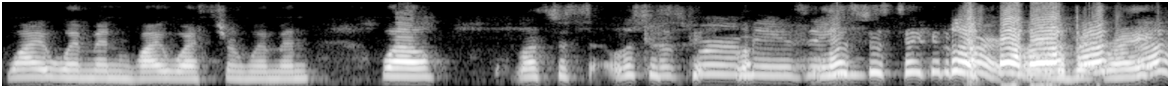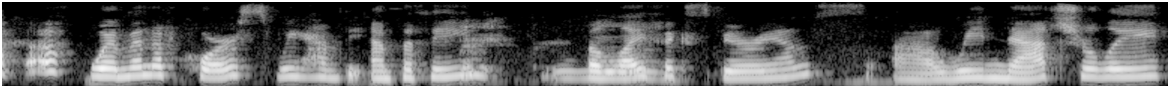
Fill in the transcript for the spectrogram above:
why women? Why Western women? Well, let's just let's just we're amazing. Let's just take it apart a little bit, right? Women, of course, we have the empathy, the life experience. Uh, we naturally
